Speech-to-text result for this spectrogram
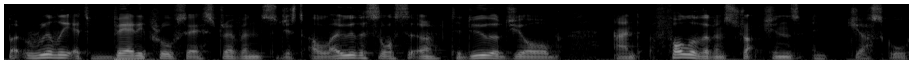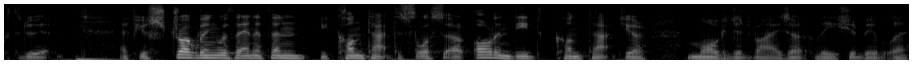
But really, it's very process driven, so just allow the solicitor to do their job and follow their instructions and just go through it. If you're struggling with anything, you contact a solicitor or indeed contact your mortgage advisor. They should be able to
